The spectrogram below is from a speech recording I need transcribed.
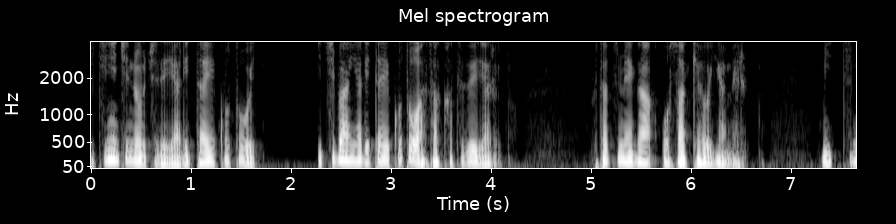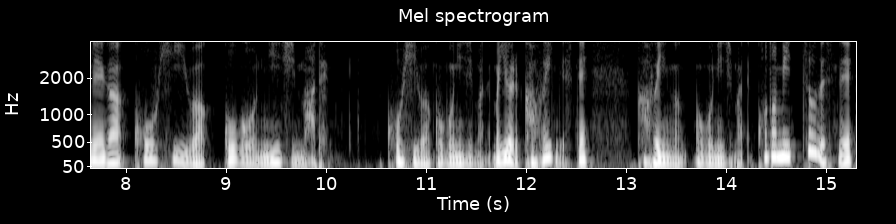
1日のうちでやりたいことを、一番やりたいことを朝活でやる。2つ目が、お酒をやめる。3つ目が、コーヒーは午後2時まで。コーヒーは午後2時まで。まあ、いわゆるカフェインですね。カフェインが午後2時まで。この3つをですね、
